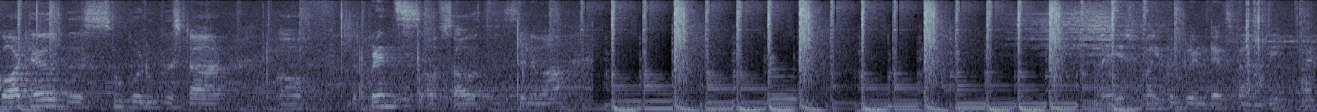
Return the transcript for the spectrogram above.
Got here the super duper star of the Prince of South cinema. Mahesh, welcome to Intex family. Hi.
